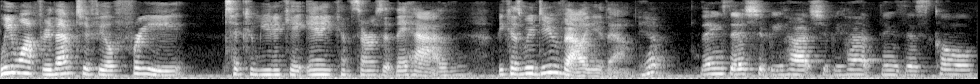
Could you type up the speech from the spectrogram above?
We want for them to feel free to communicate any concerns that they have because we do value them. Yep. Things that should be hot should be hot. Things that's cold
